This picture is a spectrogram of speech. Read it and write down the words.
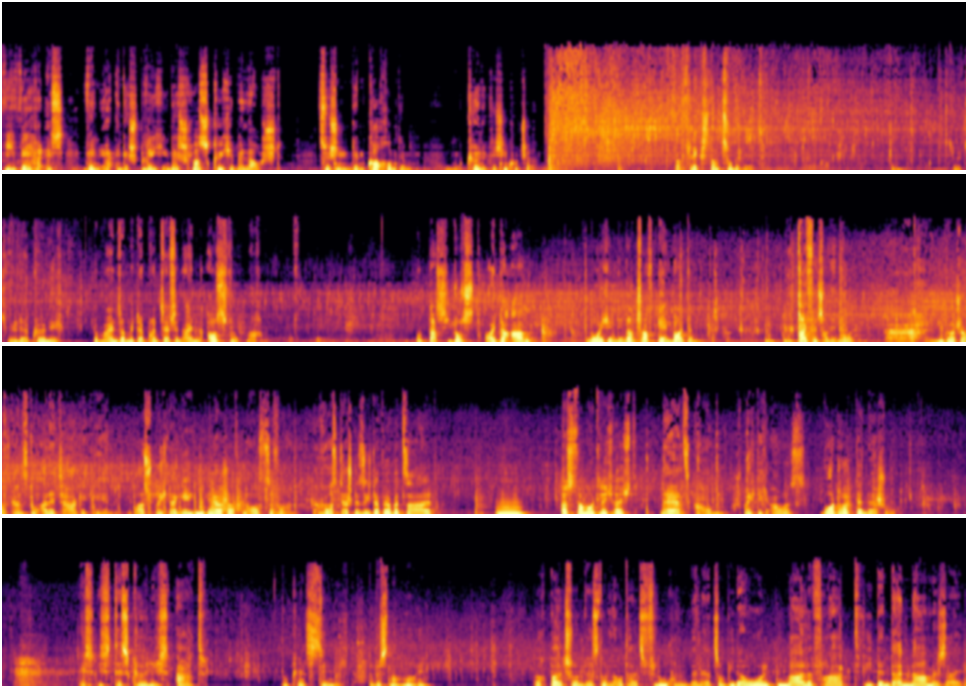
Wie wäre es, wenn er ein Gespräch in der Schlossküche belauscht? Zwischen dem Koch und dem königlichen Kutscher? Verflixt und zugenäht. Jetzt will der König gemeinsam mit der Prinzessin einen Ausflug machen. Und das just heute Abend, wo ich in die Wirtschaft gehen wollte. Teufel soll ihn holen. Ach, in die Wirtschaft kannst du alle Tage gehen. Was spricht dagegen, die Herrschaften auszufahren? Du wirst ja schließlich dafür bezahlt. Hm, hast vermutlich recht. Na jetzt komm, sprich dich aus. Wo drückt denn der Schuh? Es ist des Königs Art. Du kennst sie nicht. Du bist noch neu. Doch bald schon wirst du lauthals fluchen, wenn er zum wiederholten Male fragt, wie denn dein Name sei,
